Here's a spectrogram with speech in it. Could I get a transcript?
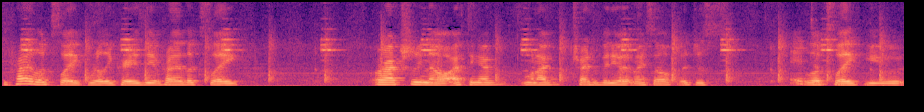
It probably looks like really crazy. It probably looks like, or actually no, I think I've when I've tried to video it myself, it just It looks like you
